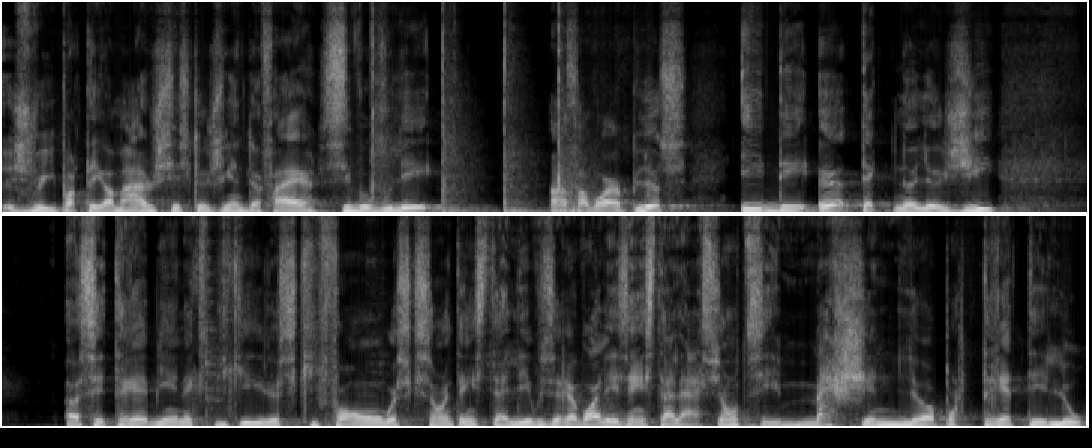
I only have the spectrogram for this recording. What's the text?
je vais y porter hommage, c'est ce que je viens de faire. Si vous voulez en savoir plus, IDE Technologie, Ah, c'est très bien expliqué ce qu'ils font, où est-ce qu'ils sont installés. Vous irez voir les installations de ces machines-là pour traiter l'eau.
